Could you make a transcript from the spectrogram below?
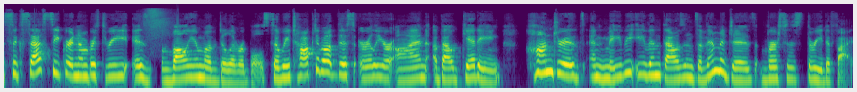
Success secret number three is volume of deliverables. So we talked about this earlier on about getting hundreds and maybe even thousands of images versus three to five.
